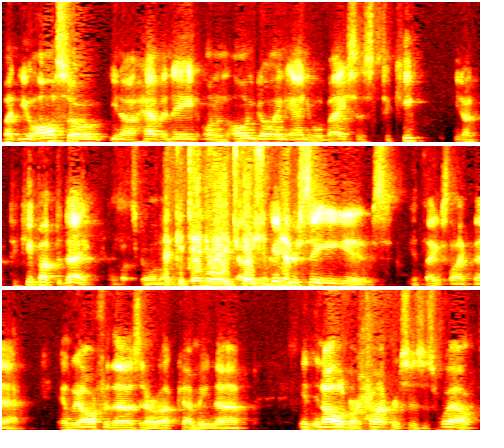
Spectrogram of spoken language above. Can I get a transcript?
but you also, you know, have a need on an ongoing annual basis to keep, you know, to keep up to date on what's going A on. continuing You know, education. Get yeah. your CEUs and things like that. And we offer those at our upcoming, uh, in, in all of our conferences as well,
